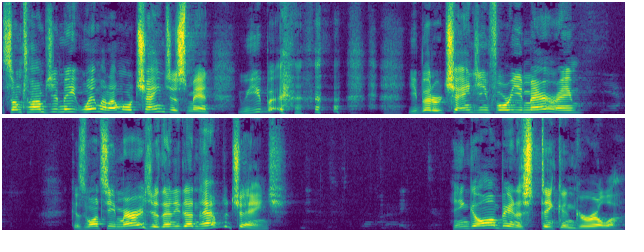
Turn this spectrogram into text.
Sometimes you meet women, I'm going to change this man. You, be, you better change him before you marry him. Because once he marries you, then he doesn't have to change. He can go on being a stinking gorilla.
